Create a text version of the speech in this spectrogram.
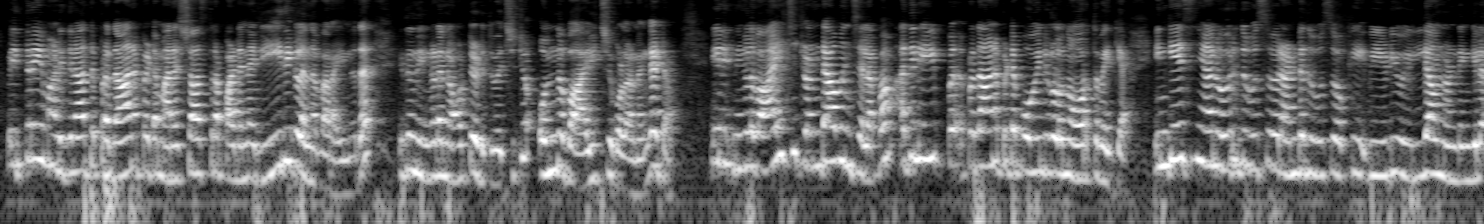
അപ്പൊ ഇത്രയുമാണ് ഇതിനകത്ത് പ്രധാനപ്പെട്ട മനഃശാസ്ത്ര പഠന രീതികൾ എന്ന് പറയുന്നത്. ഇത് നിങ്ങളുടെ നോട്ട് എടുത്തു വെച്ചിട്ട് ഒന്ന് വായിച്ചു കൊള്ളണം കേട്ടോ. ഇനി നിങ്ങൾ വായിച്ചിട്ടുണ്ടാവും ചിലപ്പം അതിൽ ഈ പ്ര- പ്രധാനപ്പെട്ട പോയിന്റുകൾ ഒന്ന് ഓർത്ത് വയ്ക്കുക. ഇൻ കേസ് ഞാൻ ഒരു ദിവസമോ രണ്ട് ദിവസമോ ഒക്കെ വീഡിയോ ഇല്ല എന്നുണ്ടെങ്കിൽ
